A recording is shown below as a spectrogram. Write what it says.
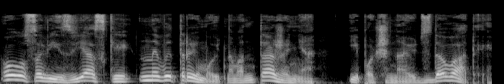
голосові зв'язки не витримують навантаження і починають здавати.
